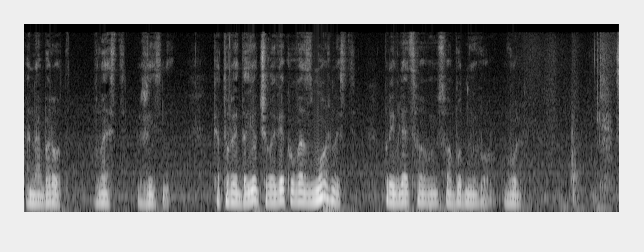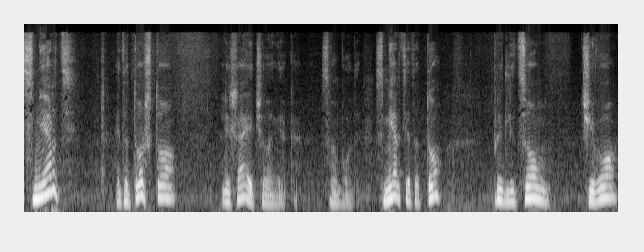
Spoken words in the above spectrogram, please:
а наоборот, власть жизни, которая дает человеку возможность проявлять свою свободную волю. Смерть – это то, что лишает человека свободы. Смерть – это то, пред лицом чего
